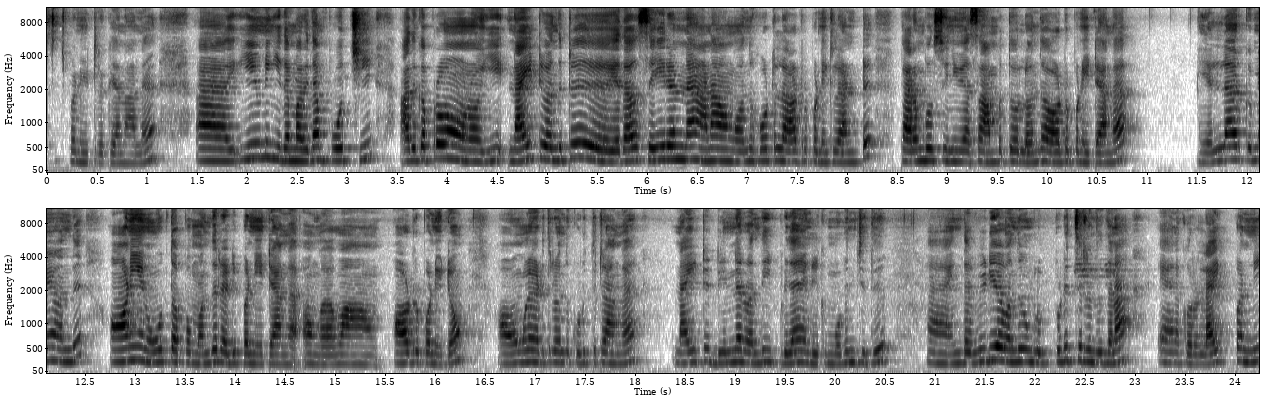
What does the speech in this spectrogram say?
ஸ்டிச் பண்ணிகிட்ருக்கேன் நான். ஈவினிங் இதை மாதிரி தான் போச்சு. அதுக்கப்புறம் நைட்டு வந்துட்டு ஏதாவது செய்கிறேன்னே ஆனால் அவங்க வந்து ஹோட்டலில் ஆர்டர் பண்ணிக்கலான்ட்டு பெரம்பூர் சீனிவாசம் ஆம்பத்தூரில் வந்து வந்து ஆர்டர் பண்ணிட்டாங்க. எல்லாருக்குமே வந்து ஆனியன் ஊத்தப்பம் வந்து ரெடி பண்ணிட்டாங்க. அவங்க வா ஆர்டர் பண்ணிட்டோம். அவங்களும் எடுத்துகிட்டு வந்து கொடுத்துட்டாங்க. நைட்டு டின்னர் வந்து இப்படி தான் எங்களுக்கு முடிஞ்சுது. இந்த வீடியோ வந்து உங்களுக்கு பிடிச்சிருந்ததுன்னா எனக்கு ஒரு லைக் பண்ணி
